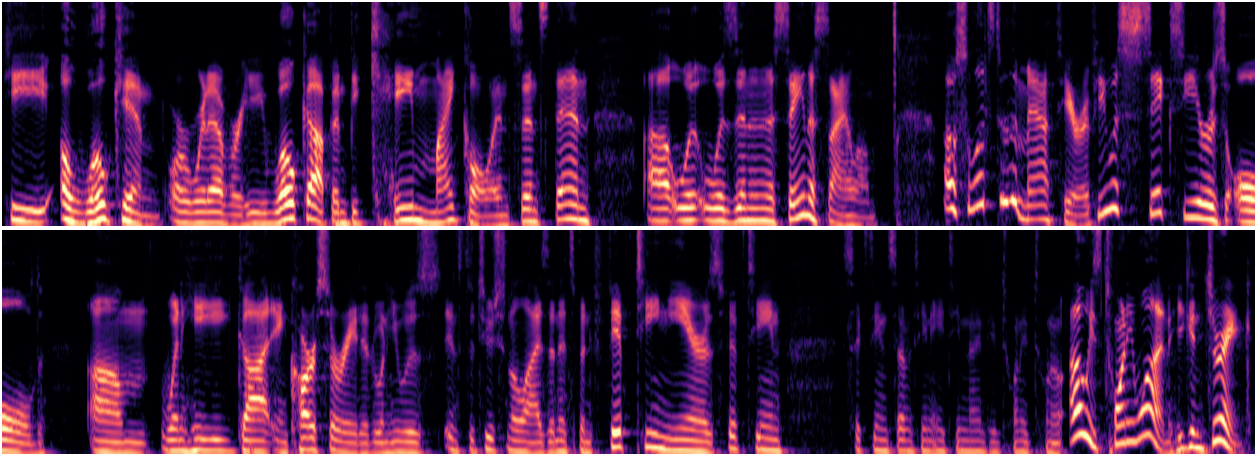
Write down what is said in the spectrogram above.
he awoken or whatever. He woke up and became Michael. And since then, uh, w- was in an insane asylum. Oh, so let's do the math here. If he was six years old um, when he got incarcerated, when he was institutionalized, and it's been 15 years, 15, 16, 17, 18, 19, 20, 21. Oh, he's 21. He can drink.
